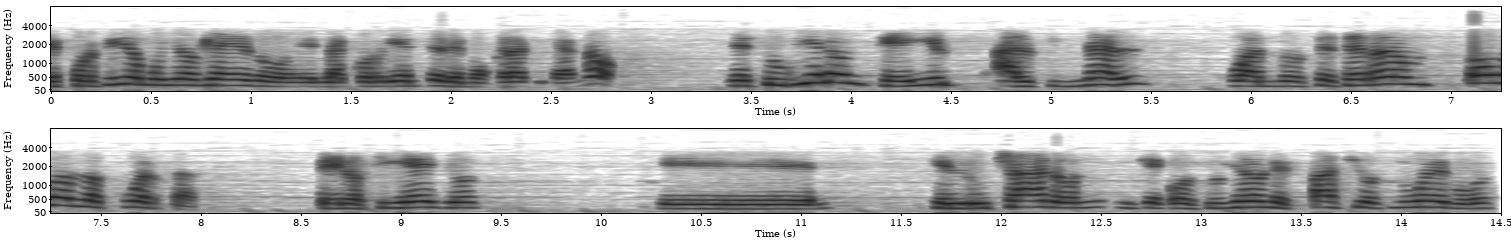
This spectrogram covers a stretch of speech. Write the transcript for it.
de Porfirio Muñoz Ledo en la corriente democrática. No, se tuvieron que ir al final cuando se cerraron todas las puertas. Pero si ellos eh, que lucharon y que construyeron espacios nuevos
